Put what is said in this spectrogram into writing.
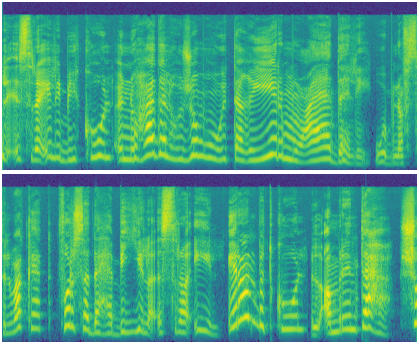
الإسرائيلي بيقول إنه هذا الهجوم هو تغيير معادلة وبنفس الوقت فرصة ذهبية لإسرائيل إيران بتقول الأمر انتهى شو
